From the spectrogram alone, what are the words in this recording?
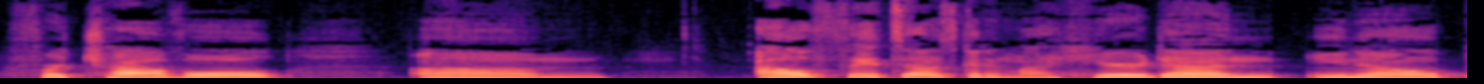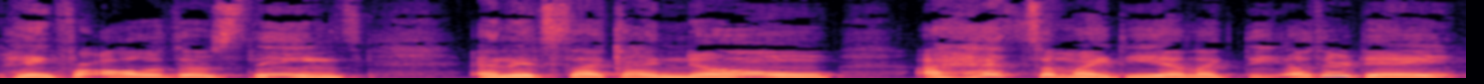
for travel, um, outfits. I was getting my hair done, you know, paying for all of those things. And it's like, I know I had some idea. Like the other day,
